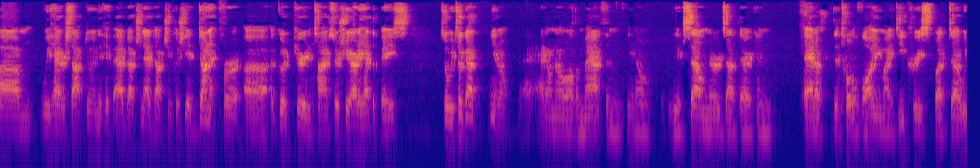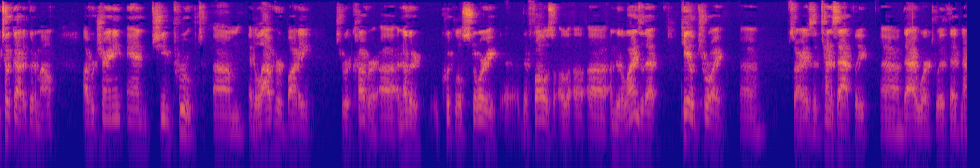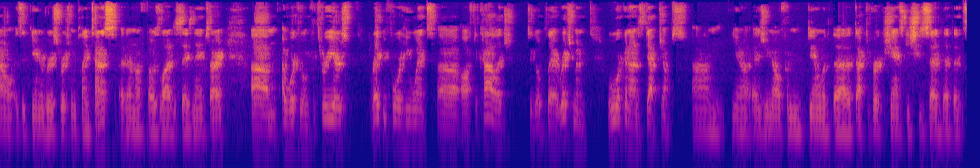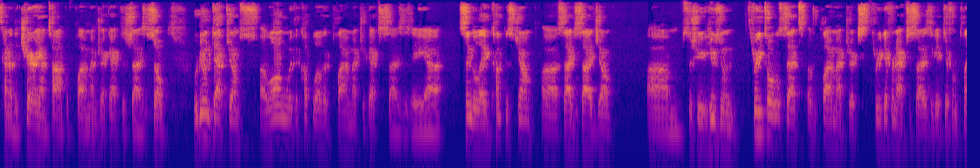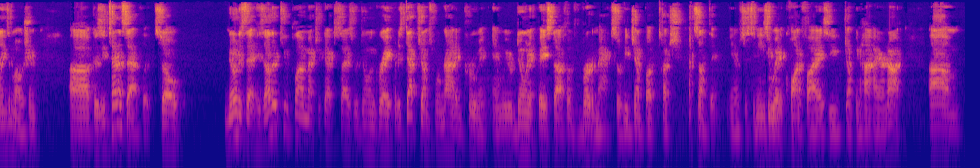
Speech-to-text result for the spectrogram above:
Um, we had her stop doing the hip abduction adduction because she had done it for uh, a good period of time, so she already had the base. So we took out, you know, I don't know all the math, and you know, the Excel nerds out there can add up the total volume I decreased, but uh, we took out a good amount of her training, and she improved. Um, it allowed her body to recover. Uh, another quick little story uh, that follows uh, uh, under the lines of that: Caleb Troy sorry, as a tennis athlete uh, that I worked with that now is at the University of Richmond playing tennis. I don't know if I was allowed to say his name, sorry. Um, I worked with him for three years. Right before he went uh, off to college to go play at Richmond, we're working on his depth jumps. Um, you know, as you know from dealing with uh, Dr. Verkhoshansky, she said that that's kind of the cherry on top of plyometric exercises. So we're doing depth jumps along with a couple other plyometric exercises, a uh, single leg compass jump, side to side jump, um, so she, he was doing three total sets of plyometrics, three different exercises to get different planes of motion, because uh, he's a tennis athlete. So notice that his other two plyometric exercises were doing great, but his depth jumps were not improving, and we were doing it based off of Vertimax. So he'd jump up, touch something. You know, it's just an easy way to quantify is he jumping high or not. Um,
